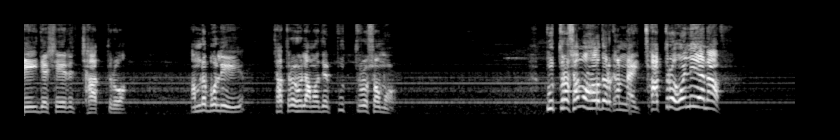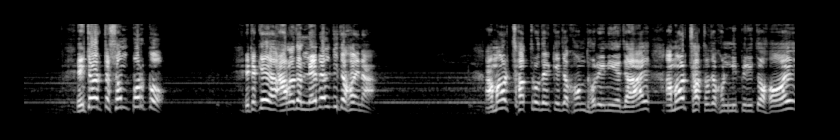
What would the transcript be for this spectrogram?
এই দেশের ছাত্র, আমরা বলি, ছাত্র হলো আমাদের পুত্র সম পুত্র সম হওয়া দরকার নাই। ছাত্র হইলেই এনাফ এটাও একটা সম্পর্ক। এটাকে আলাদা লেভেল দিতে হয় না। আমার ছাত্রদেরকে যখন ধরে নিয়ে যায়, আমার ছাত্র যখন নিপীড়িত হয়,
